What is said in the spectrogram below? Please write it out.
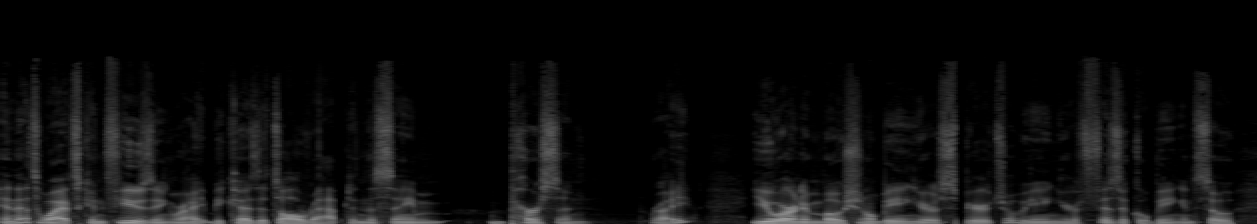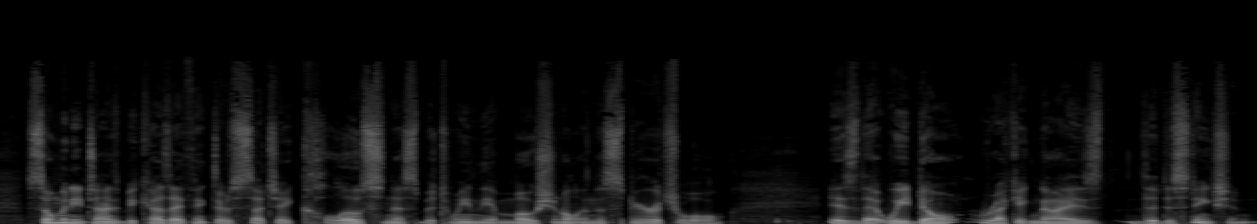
And that's why it's confusing, right? Because it's all wrapped in the same person, right? You are an emotional being, you're a spiritual being, you're a physical being. And so so many times because I think there's such a closeness between the emotional and the spiritual is that we don't recognize the distinction.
